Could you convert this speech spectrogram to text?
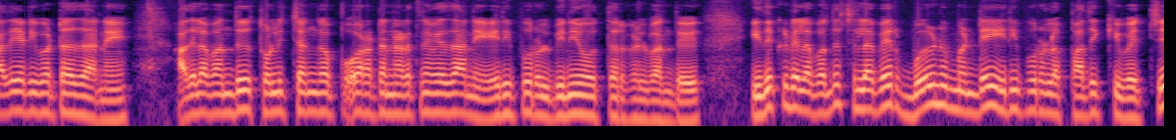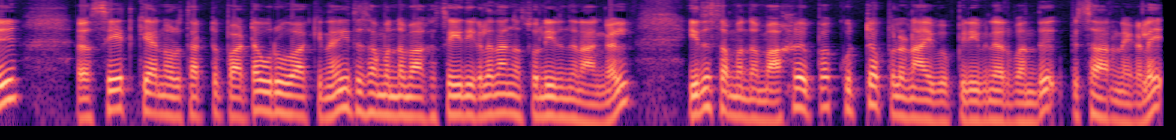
கதையடிபட்டது தானே. அதில் வந்து தொழிற்சங்க போராட்டம் நடத்தினவே தானே எரிபொருள் விநியோகத்தர்கள் வந்து. இதுக்கிடையில் வந்து சில பேர் வேணுமென்றே எரிபொருளை பதுக்கி வச்சு செயற்கையான ஒரு தட்டுப்பாட்டை உருவாக்கினர் இது சம்பந்தமாக செய்திகளை நாங்கள். சொல்லியிருந்தாங்க இது சம்பந்தமாக இப்போ குற்ற புலனாய்வு பிரிவினர் வந்து விசாரணைகளை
